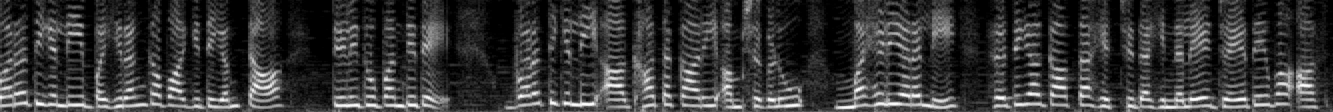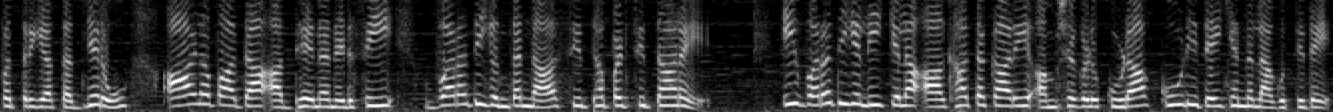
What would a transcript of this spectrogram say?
ವರದಿಯಲ್ಲಿ ಬಹಿರಂಗವಾಗಿದೆ ಅಂತ ತಿಳಿದು ಬಂದಿದೆ. ವರದಿಯಲ್ಲಿ ಆಘಾತಕಾರಿ ಅಂಶಗಳು, ಮಹಿಳೆಯರಲ್ಲಿ ಹೃದಯಾಘಾತ ಹೆಚ್ಚಿದ ಹಿನ್ನೆಲೆ ಜಯದೇವ ಆಸ್ಪತ್ರೆಯ ತಜ್ಞರು ಆಳವಾದ ಅಧ್ಯಯನ ನಡೆಸಿ ವರದಿಯೊಂದನ್ನ ಸಿದ್ಧಪಡಿಸಿದ್ದಾರೆ. ಈ ವರದಿಯಲ್ಲಿ ಕೆಲ ಆಘಾತಕಾರಿ ಅಂಶಗಳು ಕೂಡ ಕೂಡಿದೆ ಎನ್ನಲಾಗುತ್ತಿದೆ.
